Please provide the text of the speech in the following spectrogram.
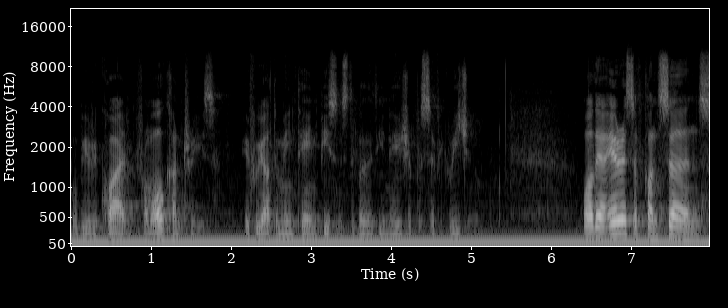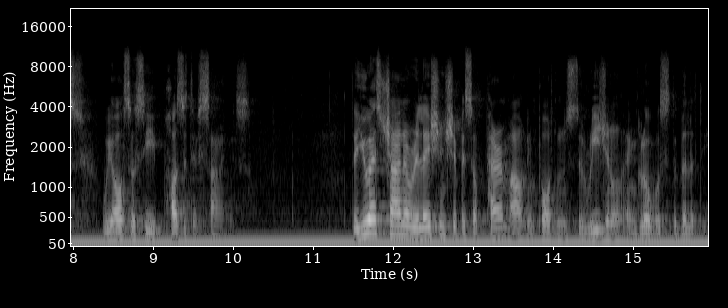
will be required from all countries if we are to maintain peace and stability in the Asia Pacific region. While there are areas of concerns, we also see positive signs. The US China relationship is of paramount importance to regional and global stability.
